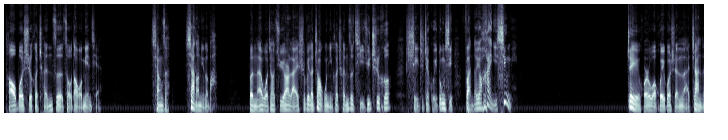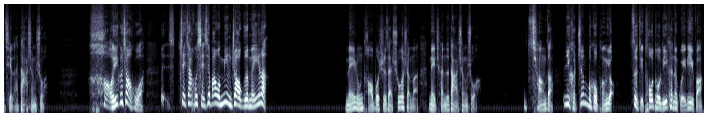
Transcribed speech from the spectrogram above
陶博士和陈子走到我面前，强子，吓到你了吧？本来我叫菊儿来是为了照顾你和陈子起居吃喝，谁知这鬼东西反倒要害你性命。这会儿我回过神来，站了起来，大声说：“好一个照顾我！这家伙险些把我命照顾的没了。”没容陶博士在说什么，那陈子大声说：“强子，你可真不够朋友！自己偷偷离开那鬼地方，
